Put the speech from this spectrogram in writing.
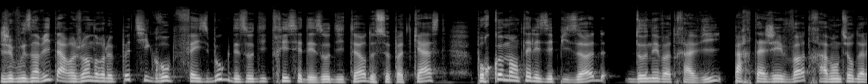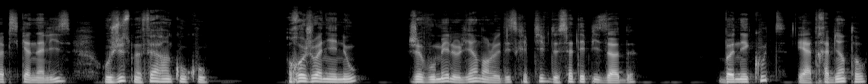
je vous invite à rejoindre le petit groupe Facebook des auditrices et des auditeurs de ce podcast pour commenter les épisodes, donner votre avis, partager votre aventure de la psychanalyse ou juste me faire un coucou. Rejoignez-nous, je vous mets le lien dans le descriptif de cet épisode. Bonne écoute et à très bientôt.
